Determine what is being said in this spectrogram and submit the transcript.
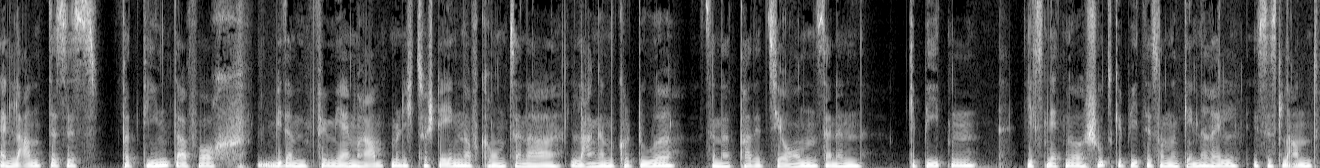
Ein Land, das es verdient, einfach wieder viel mehr im Rampenlicht zu stehen, aufgrund seiner langen Kultur, seiner Tradition, seinen Gebieten, jetzt nicht nur Schutzgebiete, sondern generell ist das Land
